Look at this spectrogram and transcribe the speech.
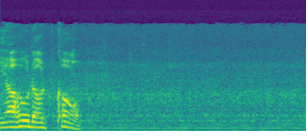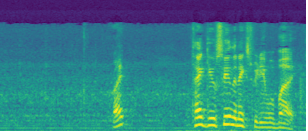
yahoo.com. Right? Thank you. See you in the next video. Bye bye.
